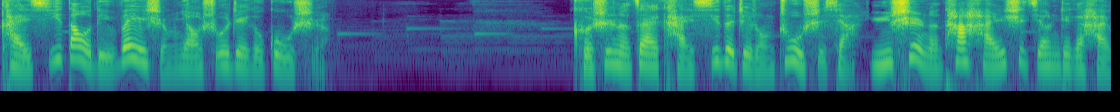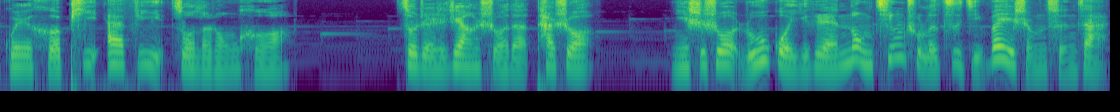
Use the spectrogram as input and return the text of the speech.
凯西到底为什么要说这个故事。可是呢，在凯西的这种注视下，于是呢，他还是将这个海龟和 PFE 做了融合。作者是这样说的：“他说，你是说，如果一个人弄清楚了自己为什么存在，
